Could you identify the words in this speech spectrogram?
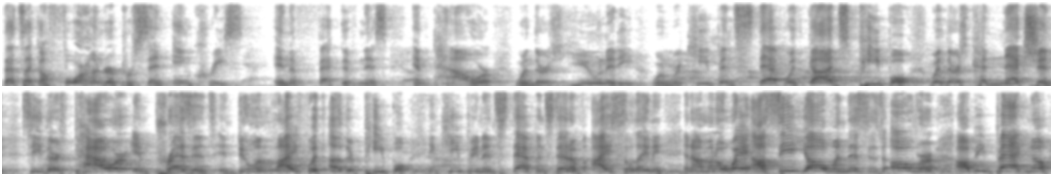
That's like a 400% increase in effectiveness and power, when there's unity, when we're keeping step with God's people, when there's connection. See, there's power in presence, in doing life with other people, in keeping in step instead of isolating. And I'm gonna wait. I'll see y'all when this is over. I'll be back. No,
